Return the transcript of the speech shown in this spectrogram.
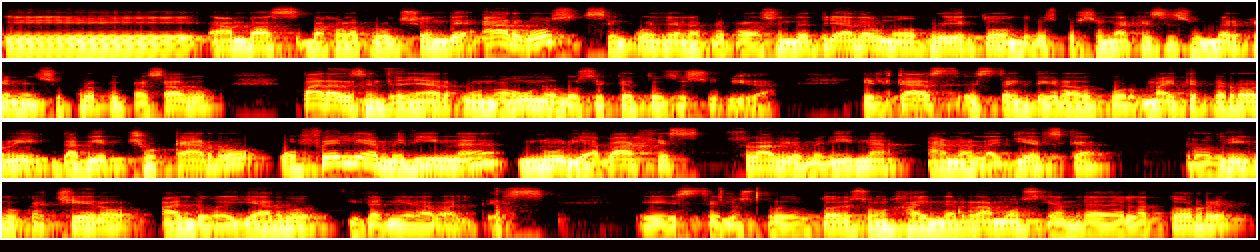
Eh, ambas bajo la producción de Argos se encuentran en la preparación de Triada, un nuevo proyecto donde los personajes se sumergen en su propio pasado para desentrañar uno a uno los secretos de su vida. El cast está integrado por Maite Perroni, David Chocarro, Ofelia Medina, Nuria Bajes, Flavio Medina, Ana Layerska, Rodrigo Cachero, Aldo Gallardo y Daniela Valdés. Este, los productores son Jaime Ramos y Andrea de la Torre,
